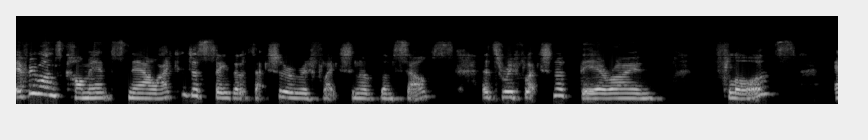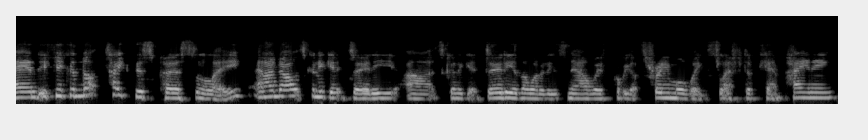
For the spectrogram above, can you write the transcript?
everyone's comments now, I can just see that it's actually a reflection of themselves. It's a reflection of their own flaws. And if you cannot take this personally, and I know it's going to get dirty, uh, it's going to get dirtier than what it is now. We've probably got three more weeks left of campaigning.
